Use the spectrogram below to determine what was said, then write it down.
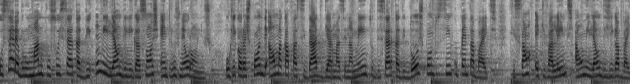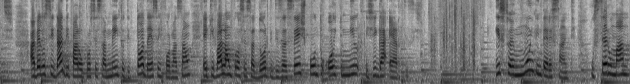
O cérebro humano possui cerca de 1 milhão de ligações entre os neurônios, o que corresponde a uma capacidade de armazenamento de cerca de 2,5 petabytes, que são equivalentes a 1 milhão de gigabytes. A velocidade para o processamento de toda essa informação equivale a um processador de 16,8 mil gigahertz. Isso é muito interessante. O ser humano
